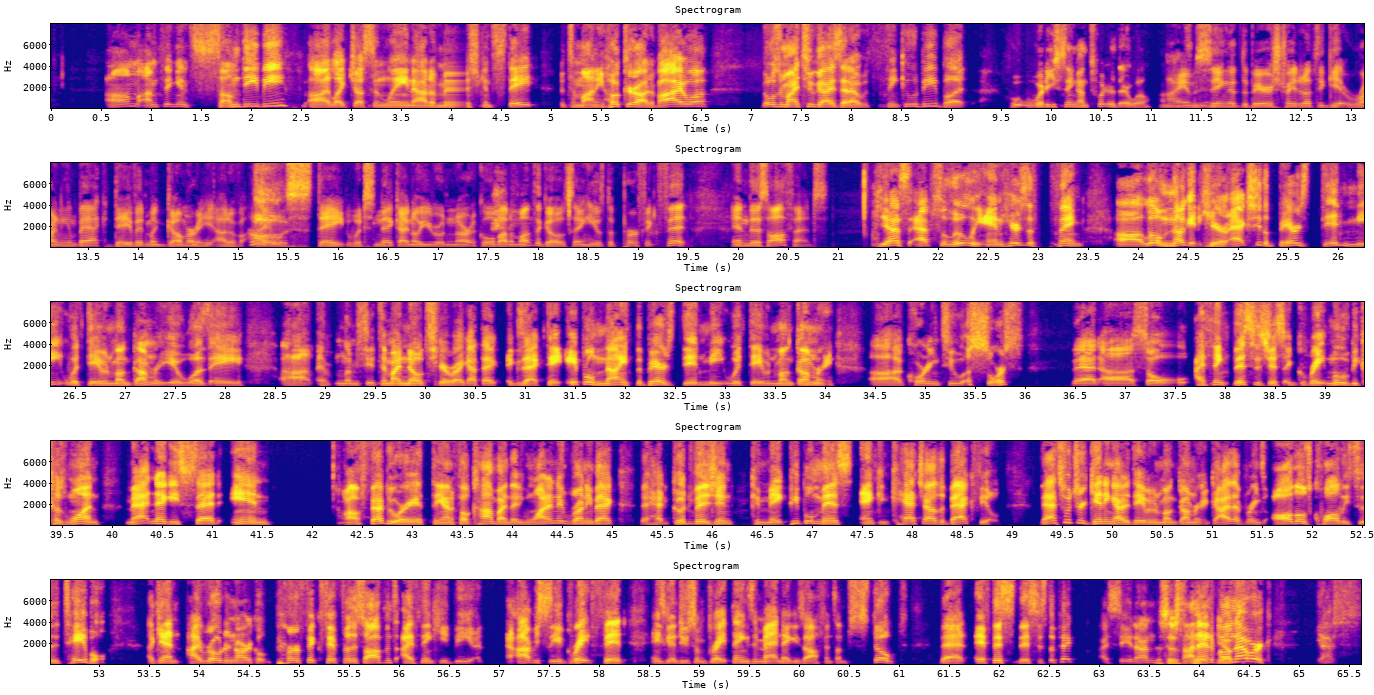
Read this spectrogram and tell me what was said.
Um, I'm thinking some DB. Uh, I like Justin Layne out of Michigan State. It's Amani Hooker out of Iowa those are my two guys that I would think it would be. But what are you seeing on Twitter there, Will? I am seeing that the Bears traded up to get running back David Montgomery out of Iowa State, which Nick, I know you wrote an article about a month ago saying he was the perfect fit in this offense. Yes, absolutely. And here's the thing, a uh, little nugget here. Actually, the Bears did meet with David Montgomery. It was a, uh, let me see, it's in my notes here where I got that exact date. April 9th, the Bears did meet with David Montgomery, uh, according to a source that uh so I think this is just a great move because one, Matt Nagy said in uh, February at the NFL Combine that he wanted a running back that had good vision, can make people miss, and can catch out of the backfield. That's what you're getting out of David Montgomery, a guy that brings all those qualities to the table. Again, I wrote an article, perfect fit for this offense. I think he'd be a, obviously a great fit, and he's going to do some great things in Matt Nagy's offense. I'm stoked that if this this is the pick, I see it on This is on NFL yep. Network. Yes,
